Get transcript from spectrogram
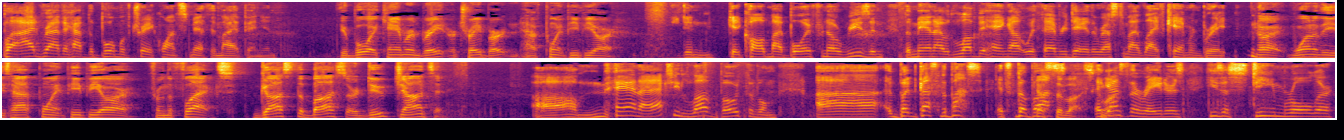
but I'd rather have the boom of Tre'Quan Smith, in my opinion. Your boy Cameron Brate or Trey Burton, half point PPR. He didn't get called my boy for no reason. The man I would love to hang out with every day of the rest of my life, Cameron Brate. All right, one of these half point PPR from the flex: Gus the Bus or Duke Johnson. Oh man, I actually love both of them. Uh, but Gus the Bus, it's the Gus bus, the Bus, against on. the Raiders. He's a steamroller.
